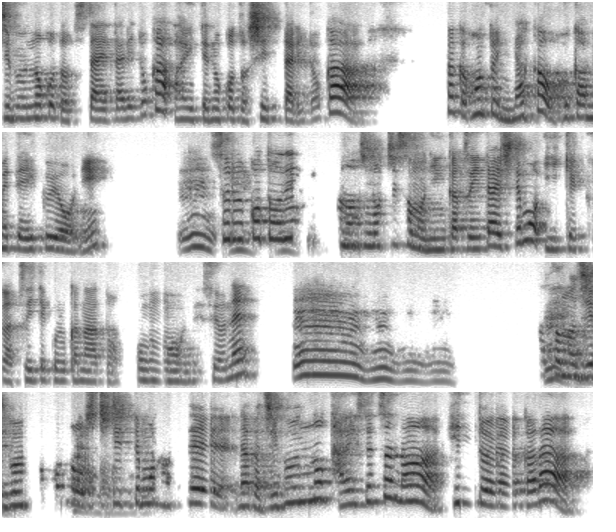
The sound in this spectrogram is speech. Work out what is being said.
自分のことを伝えたりとか、相手のことを知ったりとか、なんか本当に仲を深めていくようにうん。することでうん、後々その妊活に対してもいい結果がついてくるかなと思うんですよね。うん、うん、うん、うん。その自分のことを知ってもらって、なんか自分の大切な人やから、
